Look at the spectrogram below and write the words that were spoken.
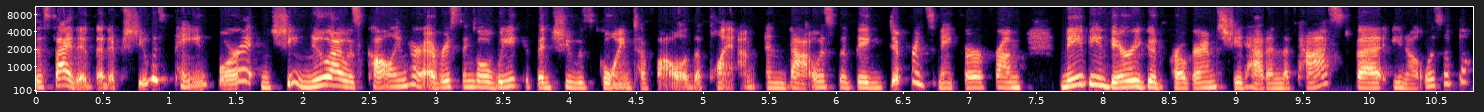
decided that if she was paying for it and she knew I was calling her every single week, then she was going to follow the plan. And that was the big difference maker from maybe very good programs she'd had in the past, but you know, it was a book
